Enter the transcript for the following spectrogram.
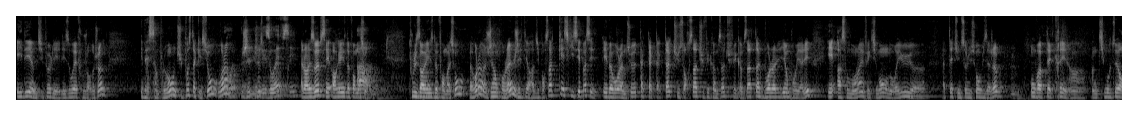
aider un petit peu les, les OF ou ce genre de choses, et bien simplement, tu poses ta question. Voilà. Ouais, les, OF, c'est Alors, les OF, c'est organismes de formation Ah, tous les organismes de formation, ben voilà, j'ai un problème, j'ai été radié pour ça, qu'est-ce qui s'est passé? Et ben voilà, monsieur, tac, tac, tac, tac, tu sors ça, tu fais comme ça, tu fais comme ça, tac, voilà le lien pour y aller. Et à ce moment-là, effectivement, on aurait eu euh, peut-être une solution envisageable. Mm. On va peut-être créer un, un petit moteur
